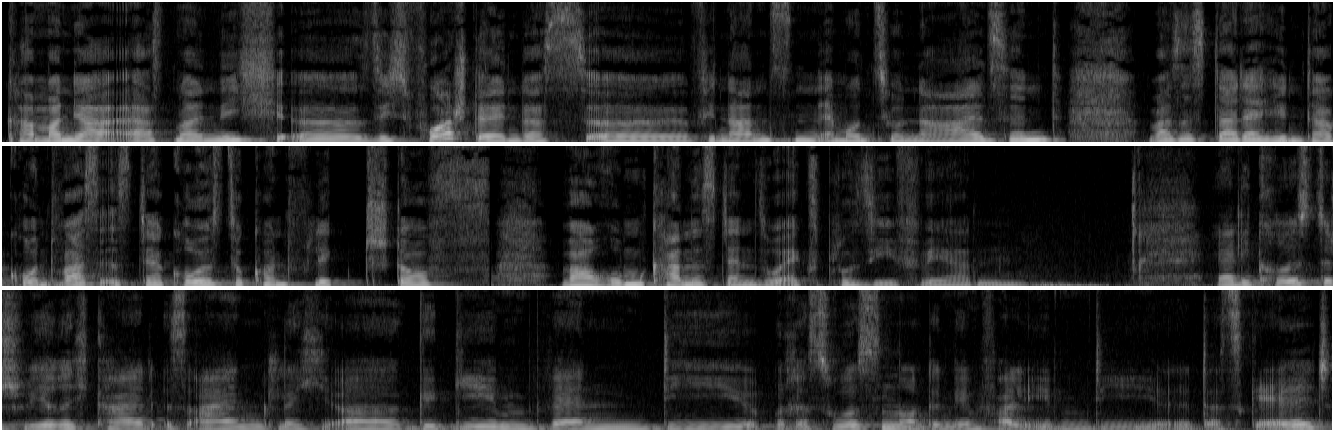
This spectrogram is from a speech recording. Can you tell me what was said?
kann man ja erstmal nicht äh, sich vorstellen, dass äh, Finanzen emotional sind. Was ist da der Hintergrund? Was ist der größte Konfliktstoff? Warum kann es denn so explosiv werden? Ja, die größte Schwierigkeit ist eigentlich äh, gegeben, wenn die Ressourcen und in dem Fall eben die, das Geld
